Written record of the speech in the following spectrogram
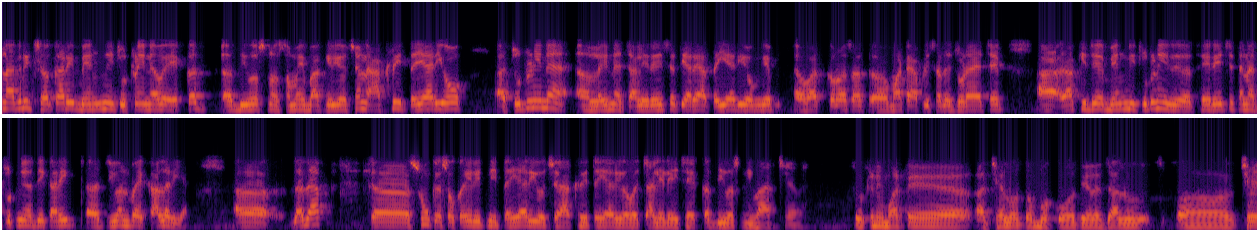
નાગરિક સહકારી બેંકની ચૂંટણીને હવે એક જ દિવસનો સમય બાકી રહ્યો છે અને આખરી તૈયારીઓ આ ચૂંટણીને લઈને ચાલી રહી છે. ત્યારે આ તૈયારીઓ અંગે વાત કરવા સાથે માટે આપણી સાથે જોડાયા છે. આ, આખી જે બેંકની ચૂંટણી થઈ રહી છે તેના ચૂંટણી અધિકારી જીવનભાઈ કાલરિયા. દાદા શું કહેશો? કઈ રીતની તૈયારીઓ છે? આખરી તૈયારીઓ હવે ચાલી રહી છે. એક જ દિવસની વાર છે હવે. ચૂંટણી માટે આ છેલ્લો તબક્કો અત્યારે ચાલુ છે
